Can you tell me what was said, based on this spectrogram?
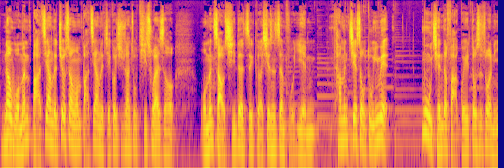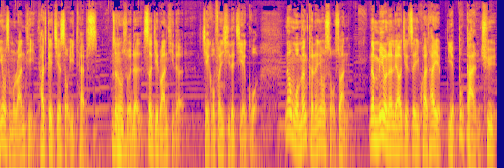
那我们把这样的，就算我们把这样的结构计算出提出来的时候，我们早期的这个县市政府也他们接受度，因为目前的法规都是说你用什么软体，它可以接受 ETAPS 这种所谓的设计软体的结构分析的结果。那我们可能用手算的，那没有人了解这一块，他也也不敢去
